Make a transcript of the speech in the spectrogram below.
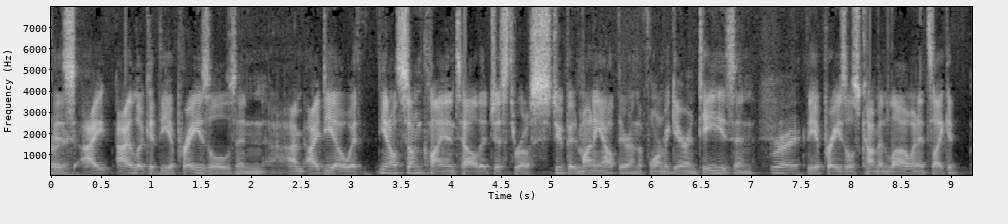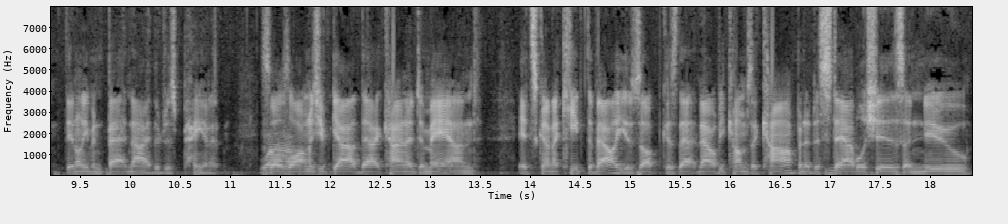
Because I, I look at the appraisals and I'm, I deal with you know some clientele that just throw stupid money out there in the form of guarantees and Right. the appraisals come in low and it's like it, they don't even bat an eye they're just paying it. So as long as you've got that kind of demand, it's going to keep the values up because that now becomes a comp and it establishes a new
